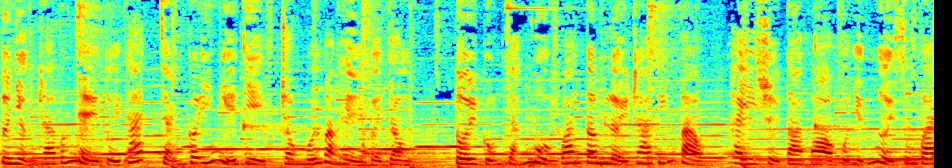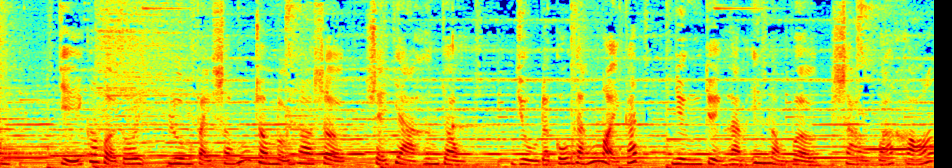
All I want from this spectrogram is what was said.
tôi nhận ra vấn đề tuổi tác chẳng có ý nghĩa gì trong mối quan hệ vợ chồng. Tôi cũng chẳng buồn quan tâm lời ra tiếng vào hay sự tò mò của những người xung quanh chỉ có vợ tôi luôn phải sống trong nỗi lo sợ sẽ già hơn chồng. Dù đã cố gắng mọi cách, nhưng chuyện làm yên lòng vợ sao quá khó.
